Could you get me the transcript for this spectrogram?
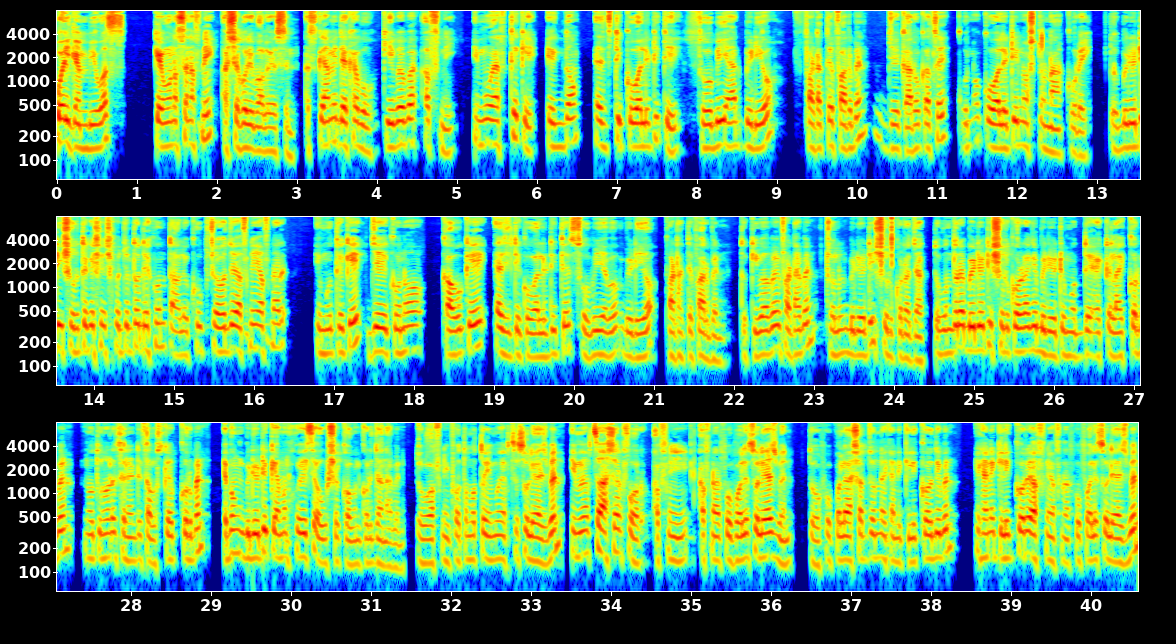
Welcome viewers কেমন আছেন আপনি? আশা করি ভালো আছেন। আজকে আমি দেখাবো কীভাবে আপনি ইমো অ্যাপ থেকে একদম এইচডি কোয়ালিটিতে ছবি আর ভিডিও ফাটাতে পারবেন যে কারও কাছে কোনো কোয়ালিটি নষ্ট না করে। তো ভিডিওটি শুরু থেকে শেষ পর্যন্ত দেখুন, তাহলে খুব সহজে আপনি আপনার ইমো থেকে যে কোনো কাউকে এইচডি কোয়ালিটিতে ছবি এবং ভিডিও পাঠাতে পারবেন। তো কীভাবে পাঠাবেন? চলুন ভিডিওটি শুরু করা যাক। তো বন্ধুরা, ভিডিওটি শুরু করার আগে ভিডিওটির মধ্যে একটা লাইক করবেন, নতুন হলে চ্যানেলটি সাবস্ক্রাইব করবেন এবং ভিডিওটি কেমন হয়েছে অবশ্যই কমেন্ট করে জানাবেন। তো আপনি প্রথমত ইমো অ্যাপসে চলে আসবেন। ইমো অ্যাপসে আসার পর আপনি আপনার প্রোফাইলে চলে আসবেন। তো প্রোফাইলে আসার জন্য এখানে ক্লিক করে দিবেন। এখানে ক্লিক করে আপনি আপনার প্রোফাইলে চলে আসবেন।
